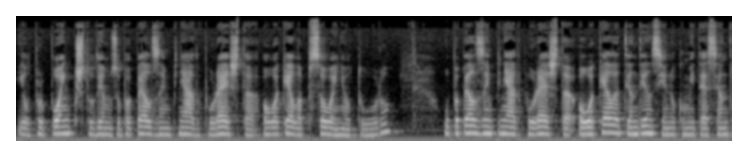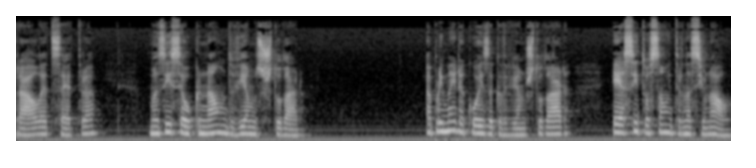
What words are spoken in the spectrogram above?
Ele propõe que estudemos o papel desempenhado por esta ou aquela pessoa em outubro, o papel desempenhado por esta ou aquela tendência no Comitê Central, etc. Mas isso é o que não devemos estudar. A primeira coisa que devemos estudar é a situação internacional,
